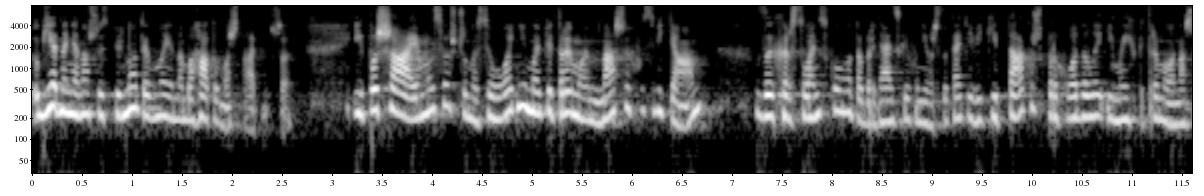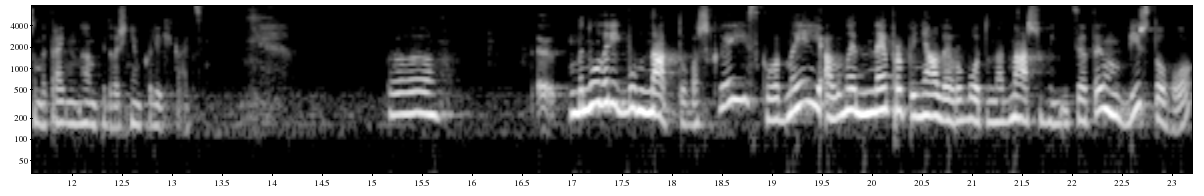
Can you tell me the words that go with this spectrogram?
об'єднання нашої спільноти воно є набагато масштабніше. І пишаємося, що на сьогодні ми підтримуємо наших освітян з Херсонського та Бердянських університетів, які також приходили, і ми їх підтримали нашими тренінгами підвищенням кваліфікації. Е, Минулий рік був надто важкий, складний, але ми не припиняли роботу над нашими ініціативами. Більш того,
